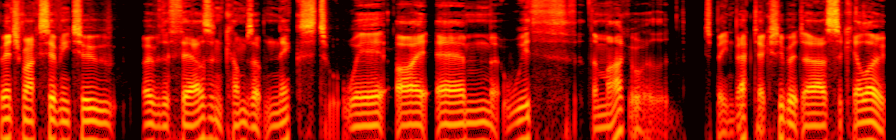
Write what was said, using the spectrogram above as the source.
Benchmark seventy two over the thousand comes up next, where I am with the market. Well, it's been backed actually, but uh, Sakello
